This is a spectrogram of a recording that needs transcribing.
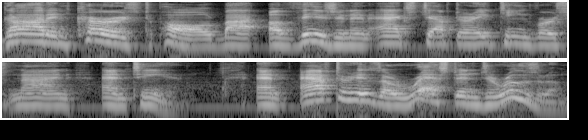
God encouraged Paul by a vision in Acts chapter 18, verse 9 and 10. And after his arrest in Jerusalem,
